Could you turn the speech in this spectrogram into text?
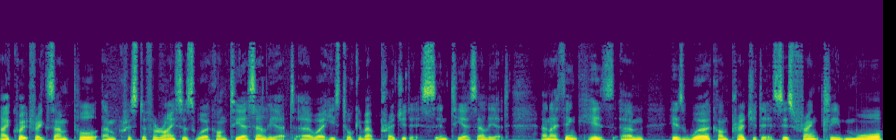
I quote, for example, um, Christopher Rice's work on T.S. Eliot, uh, where he's talking about prejudice in T.S. Eliot. And I think his, um, his work on prejudice is frankly more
